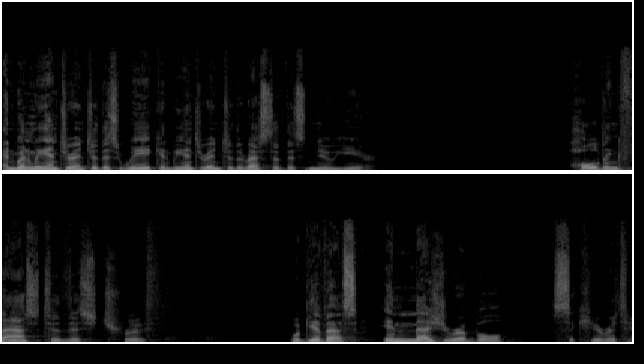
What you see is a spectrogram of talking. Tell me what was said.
And when we enter into this week and we enter into the rest of this new year, holding fast to this truth will give us immeasurable security.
